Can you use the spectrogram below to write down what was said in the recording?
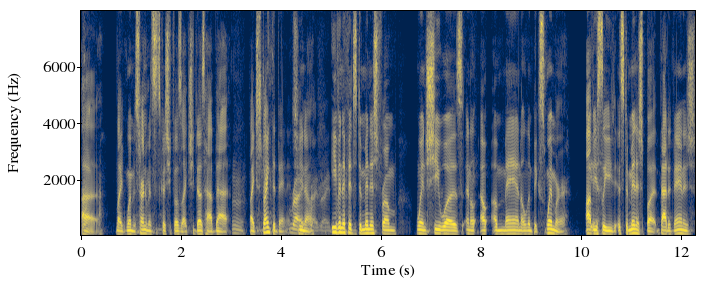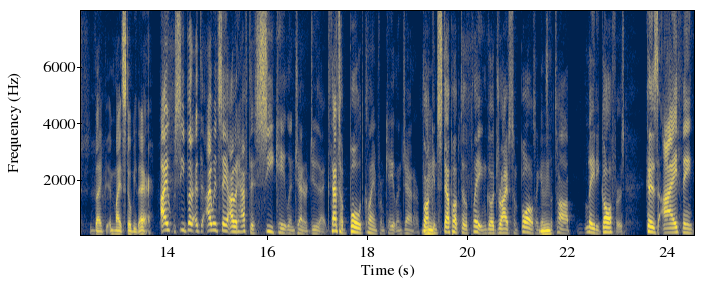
uh like women's tournaments. It's because she feels like she does have that Mm. like strength advantage. Right, you know, right, right. even if it's diminished from when she was an, a, a man Olympic swimmer. Obviously, it's diminished, but that advantage, like, it might still be there. I see, but I would say I would have to see Caitlyn Jenner do that 'cause that's a bold claim from Caitlyn Jenner. Fucking step up to the plate and go drive some balls against Mhm. the top lady golfers. Because I think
